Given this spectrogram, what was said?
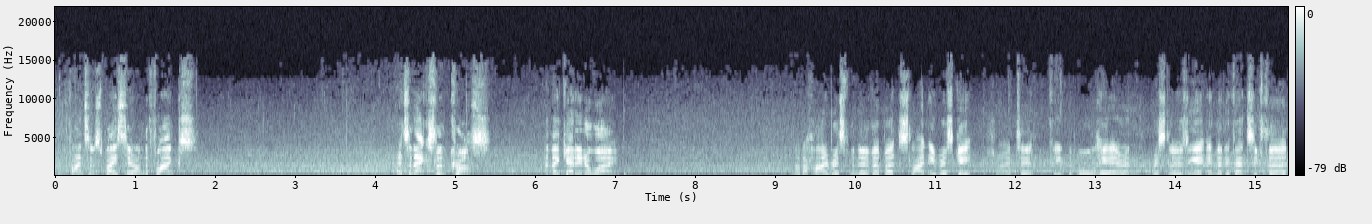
Can find some space here on the flanks. It's an excellent cross. And they get it away. Not a high-risk manoeuvre, but slightly risky. Trying to keep the ball here and risk losing it in the defensive third.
